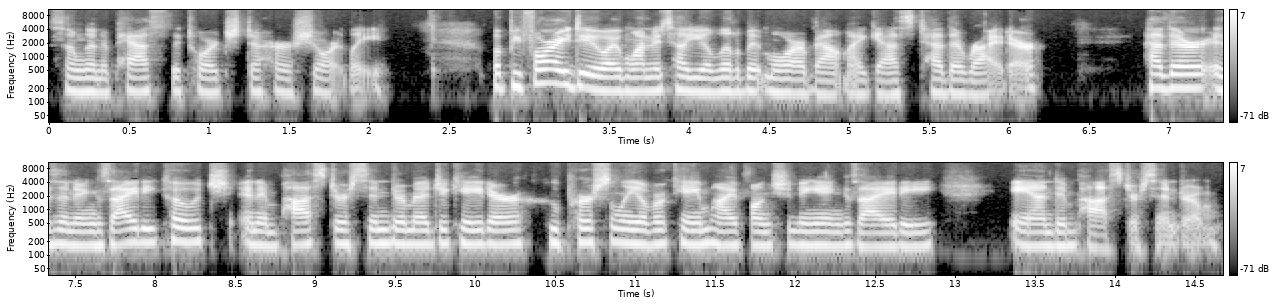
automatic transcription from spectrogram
So I'm going to pass the torch to her shortly. But before I do, I want to tell you a little bit more about my guest, Heather Ryder. Heather is an anxiety coach and imposter syndrome educator who personally overcame high functioning anxiety and imposter syndrome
